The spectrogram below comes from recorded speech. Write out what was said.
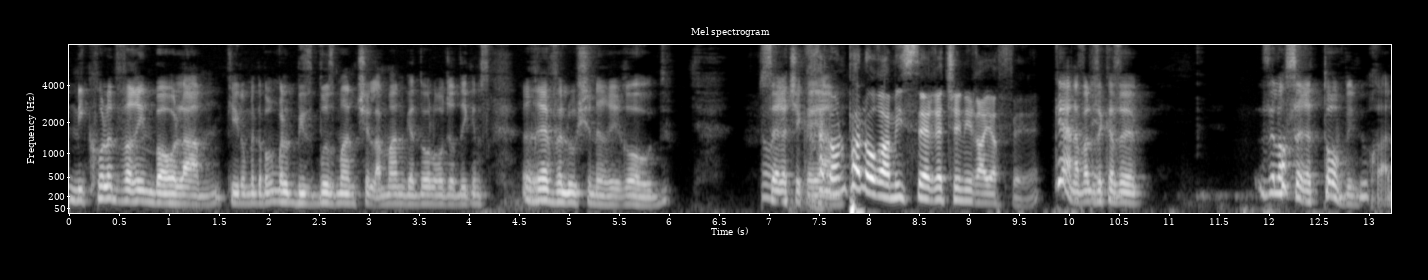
מכל הדברים בעולם. כאילו, מדברים על בזבוז זמן של אמן גדול, רוג'ר דיקנס, Revolutionary Road. סרט שקיים. חלון פנורמי סרט שנראה יפה. כן, אבל זה כזה... זה לא סרט טוב במיוחד.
